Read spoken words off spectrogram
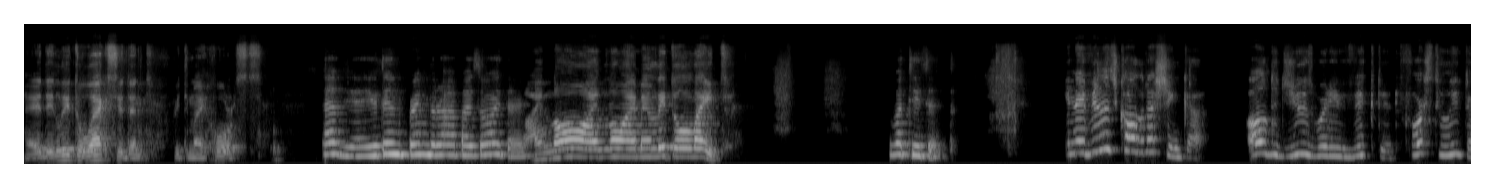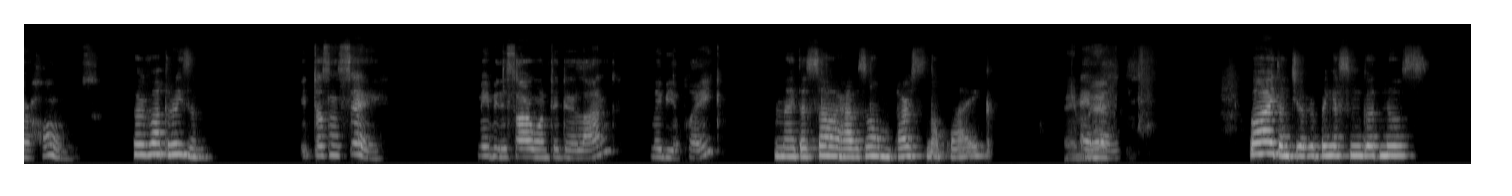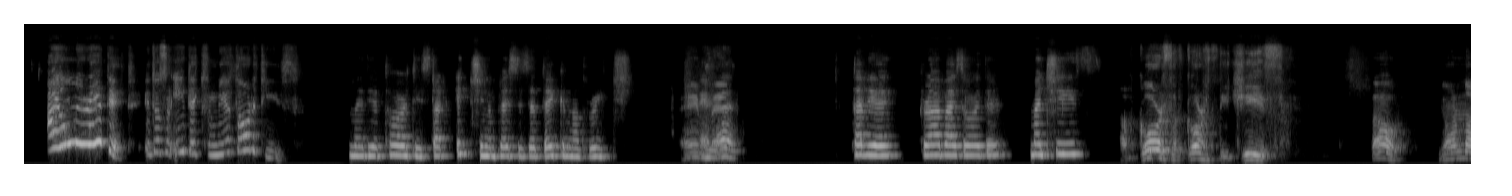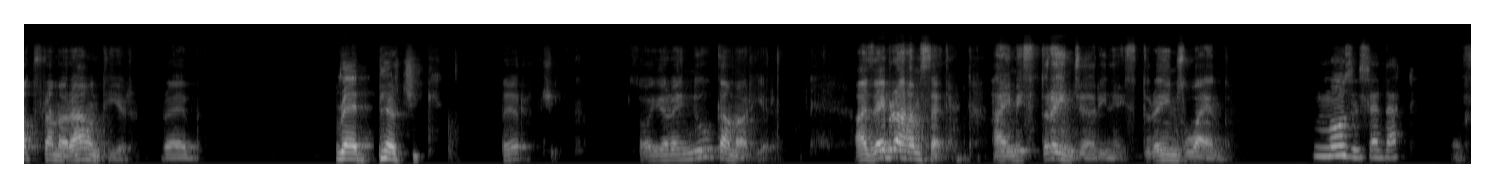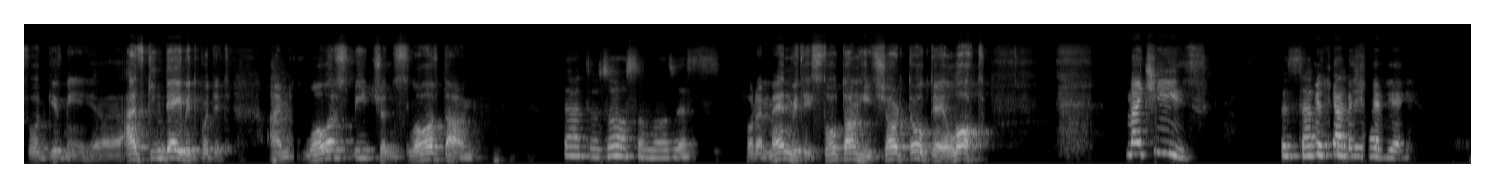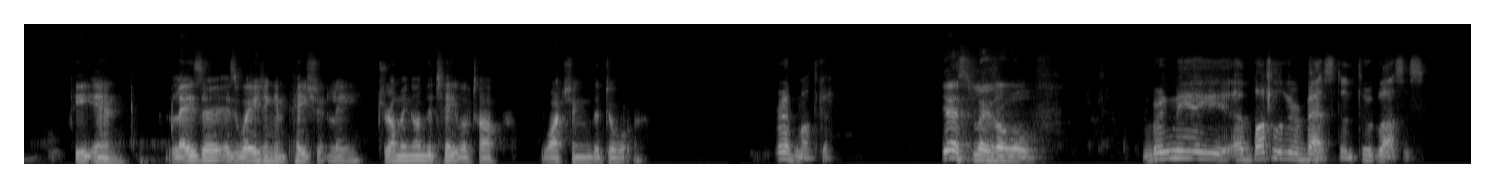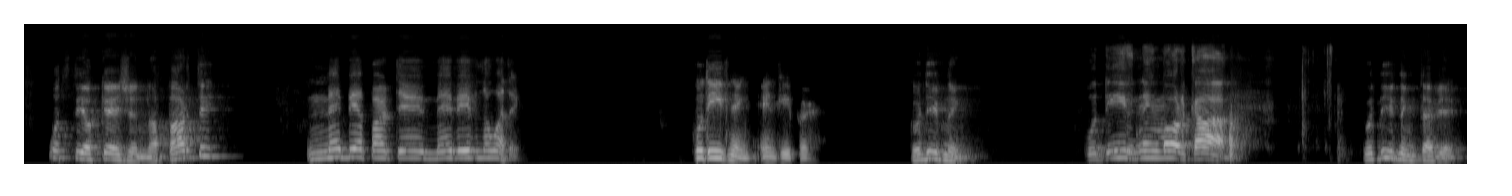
I had a little accident with my horse. Tevye, you didn't bring the rabbi's order. I know, I know, I'm a little late. What is it? In a village called Rashinka, all the Jews were evicted, forced to leave their homes. For what reason? It doesn't say. Maybe the Tsar wanted their land, maybe a plague. May the Tsar have his own personal plague. Amen. Amen. Why don't you ever bring us some good news? I only read it. It was an edict from the authorities. May the authorities start itching in places that they cannot reach. Amen. Tevye, the rabbi's order. My cheese. Of course, of course, the cheese. So, you're not from around here, Reb Reb Perchik. Perchik. So you're a newcomer here. As Abraham said, I am a stranger in a strange land. Moses said that. Forgive me. Uh, as King David put it, I'm slow of speech and slow of tongue. That was awesome, Moses. For a man with a slow tongue, he sure talked a lot. My cheese. The Sabbath Good Sabbath, Tevye. The inn. Lazar is waiting impatiently, drumming on the tabletop, watching the door. Reb Mordcha. Yes, Lazar Wolf. Bring me a, a bottle of your best and two glasses. What's the occasion? A party? Maybe a party, maybe even a wedding. Good evening, innkeeper. Good evening. Good evening, Mordcha. Good evening, Tevye.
